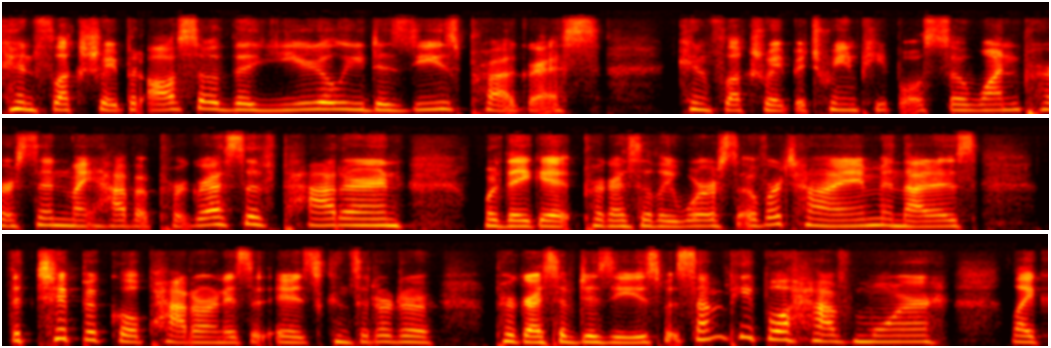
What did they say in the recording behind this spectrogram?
can fluctuate but also the yearly disease progress can fluctuate between people so one person might have a progressive pattern where they get progressively worse over time and that is the typical pattern is is considered a progressive disease but some people have more like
